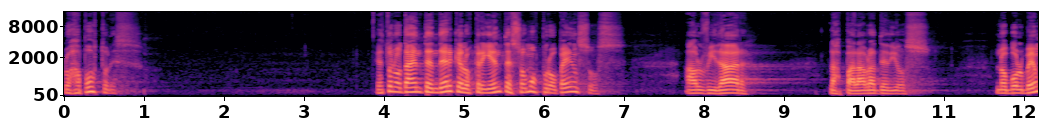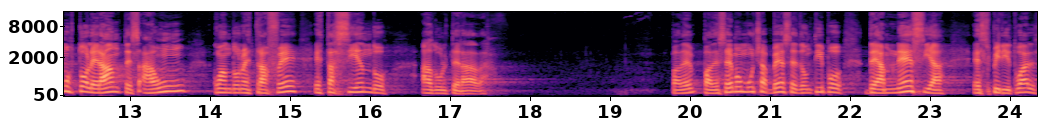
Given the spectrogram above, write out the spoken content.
los apóstoles. Esto nos da a entender que los creyentes somos propensos a olvidar las palabras de Dios. Nos volvemos tolerantes aún cuando nuestra fe está siendo adulterada. Padecemos muchas veces de un tipo de amnesia espiritual.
